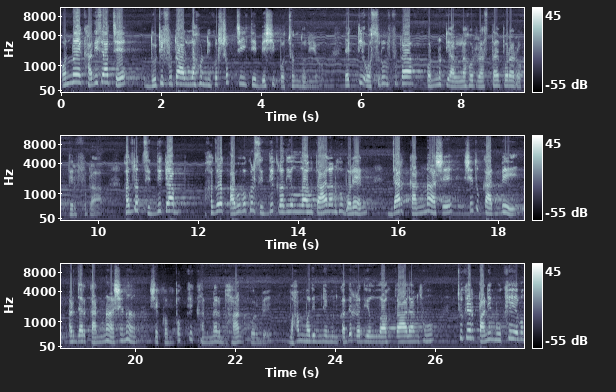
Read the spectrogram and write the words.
অন্য এক হাদিসে আছে, দুটি ফুটা আল্লাহর নিকট সবচেয়ে বেশি পছন্দনীয়। একটি অশ্রুর ফুটা, অন্যটি আল্লাহর রাস্তায় পড়া রক্তের ফুটা। হজরত সিদ্দিক হজরত আবু বকর সিদ্দিক রাদিউল্লাহ তালানহু বলেন, যার কান্না আসে, সে তো কাঁদবেই, আর যার কান্না আসে না, সে কমপক্ষে কান্নার ভান করবে। মোহাম্মদ ইবনে মুনকাদের রাদিউল্লাহ তালানহু চোখের পানি মুখে এবং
